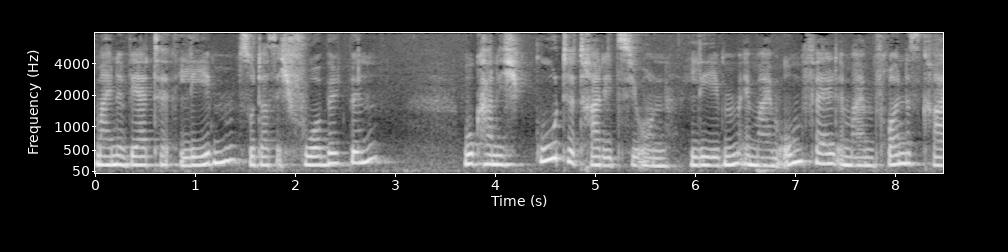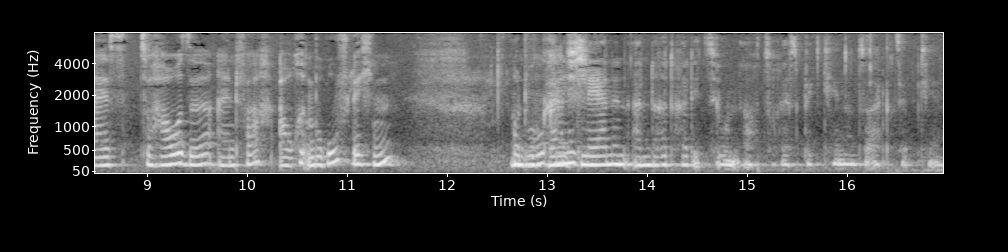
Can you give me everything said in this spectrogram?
meine Werte leben, sodass ich Vorbild bin? Wo kann ich gute Traditionen leben in meinem Umfeld, in meinem Freundeskreis, zu Hause einfach, auch im beruflichen? Und, wo, kann ich lernen, andere Traditionen auch zu respektieren und zu akzeptieren?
